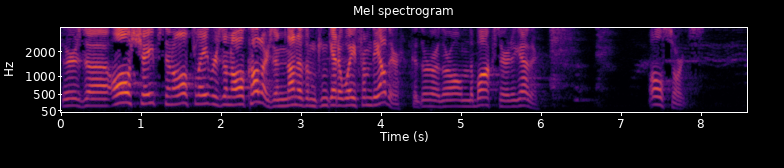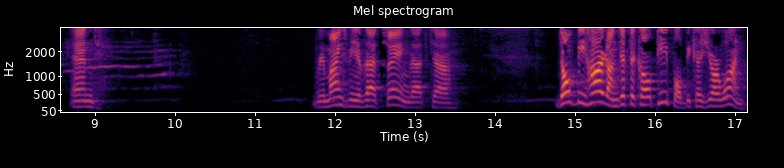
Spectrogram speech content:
there's uh, all shapes and all flavors and all colors, and none of them can get away from the other because they're, they're all in the box there together. Allsorts. And reminds me of that saying that uh, don't be hard on difficult people because you're one.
